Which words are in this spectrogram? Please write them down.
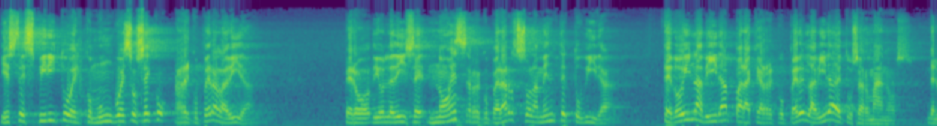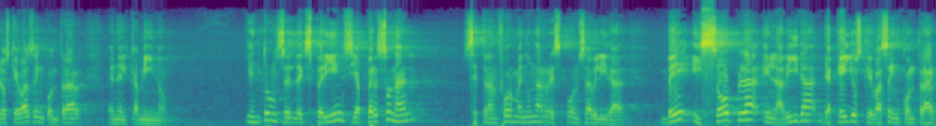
Y este espíritu, el como un hueso seco, recupera la vida. Pero Dios le dice, no es recuperar solamente tu vida, te doy la vida para que recuperes la vida de tus hermanos de los que vas a encontrar en el camino. Y entonces la experiencia personal se transforma en una responsabilidad. Ve y sopla en la vida de aquellos que vas a encontrar,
